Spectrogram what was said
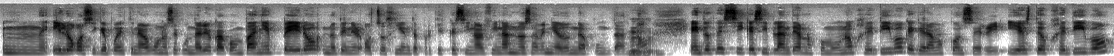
y luego sí que puedes tener alguno secundario que acompañe, pero no tener 800, porque es que si no al final no sabes ni a dónde apuntas, ¿no? Entonces sí que sí plantearnos como un objetivo que queramos conseguir. Y este objetivo,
